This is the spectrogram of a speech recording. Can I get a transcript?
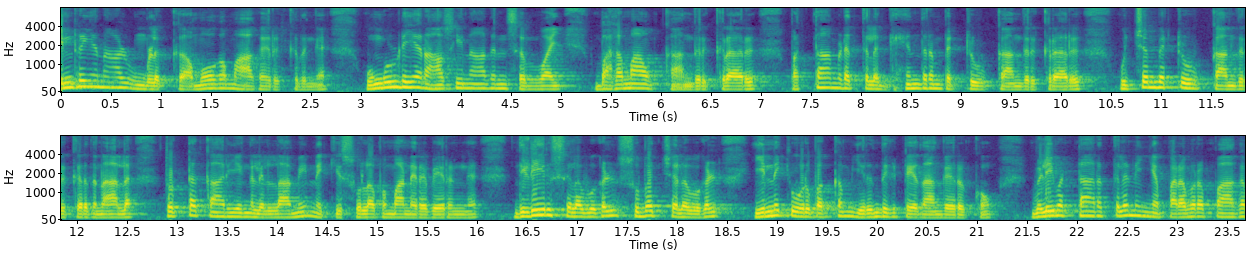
இன்றைய நாள் உங்களுக்கு அமோகமாக இருக்குதுங்க. உங்களுடைய ராசிநாதன் செவ்வாய் பலமாக உட்கார்ந்துருக்கிறாரு. பத்தாம் இடத்துல கேந்திரம் பெற்று உட்கார்ந்துருக்கிறாரு. உச்சம் பெற்று உட்கார்ந்துருக்கிறதுனால தொட்ட காரியங்கள் எல்லாமே இன்னைக்கு சுலபமாக நிறைவேறுங்க. திடீர் செலவுகள் சுப செலவுகள் இன்னைக்கு ஒரு பக்கம் இருந்துக்கிட்டே தாங்க இருக்கும். வெளிவட்டாரத்தில் நீங்கள் பரபரப்பாக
